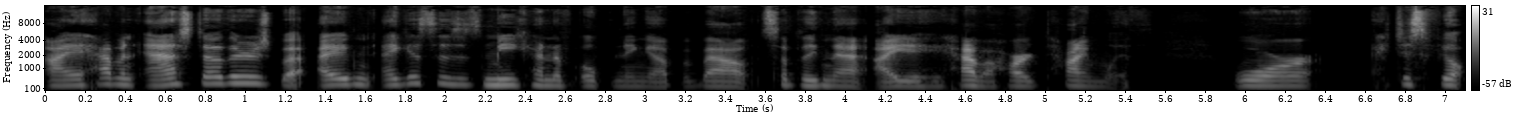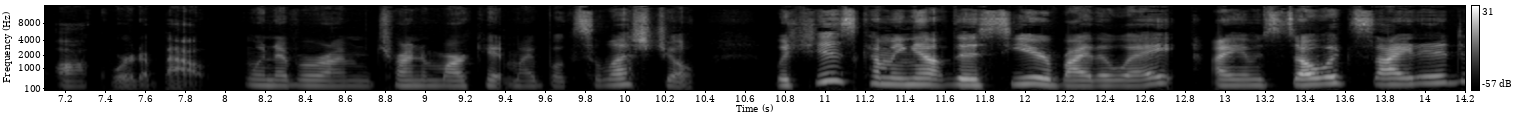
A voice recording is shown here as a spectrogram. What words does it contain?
I haven't asked others, but I, I guess this is me kind of opening up about something that I have a hard time with or I just feel awkward about whenever I'm trying to market my book Celestial which is coming out this year, by the way. I am so excited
